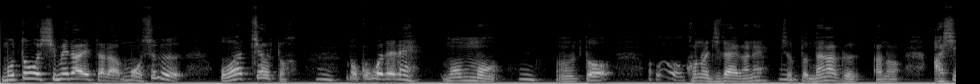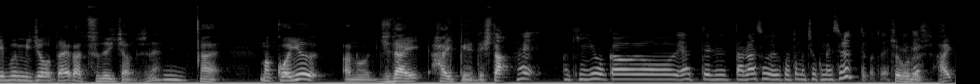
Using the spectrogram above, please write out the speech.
元を閉められたらもうすぐ終わっちゃうと、うん、もうここでね悶々、うんうん、とこの時代がねちょっと長く、あの足踏み状態が続いちゃうんですね。はいまあ、こういうあの時代背景でした。はい、起業家をやってるたらそういうことも直面するってことですね。そういうことです。はい。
